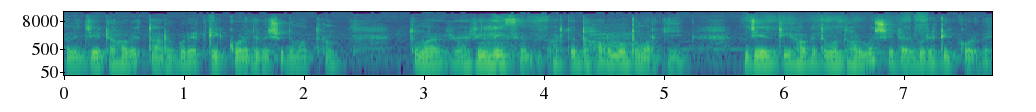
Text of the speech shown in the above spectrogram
তাহলে যেটা হবে তার উপরে টিক করে দেবে শুধুমাত্র। তোমার রিলিজন অর্থাৎ ধর্ম তোমার কি? যেটি হবে তোমার ধর্ম, সেটার উপরে টিক করবে।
